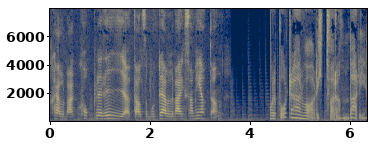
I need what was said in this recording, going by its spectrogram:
själva koppleriet, alltså bordellverksamheten. Vår reporter här var Ritva Rönnberg.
